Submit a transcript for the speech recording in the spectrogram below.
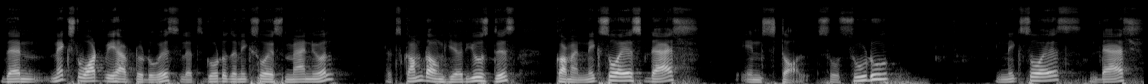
then next what we have to do is let's go to the nixos manual. Let's come down here use this command nixos dash install. So sudo nixos dash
